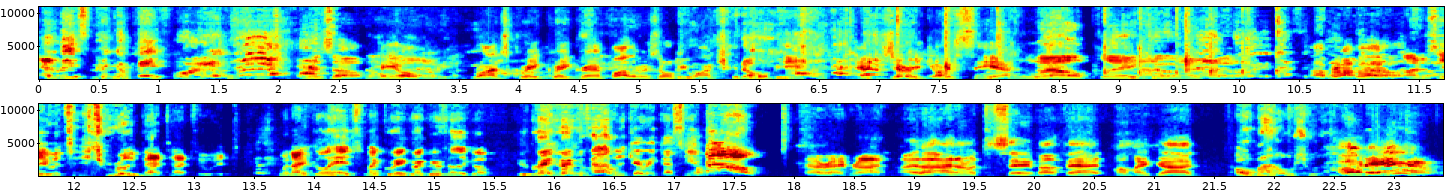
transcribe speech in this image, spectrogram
At least make him pay for it. Rizzo, hey, oh, Ron's great great grandfather is Obi Wan Kenobi and Jerry Garcia. Well played, Joe Rizzo. Exactly Ah, bravo. what- Honestly, it's, it's a really bad tattoo. It, when I go, hey, it's my great great grandfather. I go, your great great grandfather was Jerry Garcia. No. All right, Ron. I, don't- I don't know what to say about that. Oh my God. Oh, by the way, show that. Oh damn!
